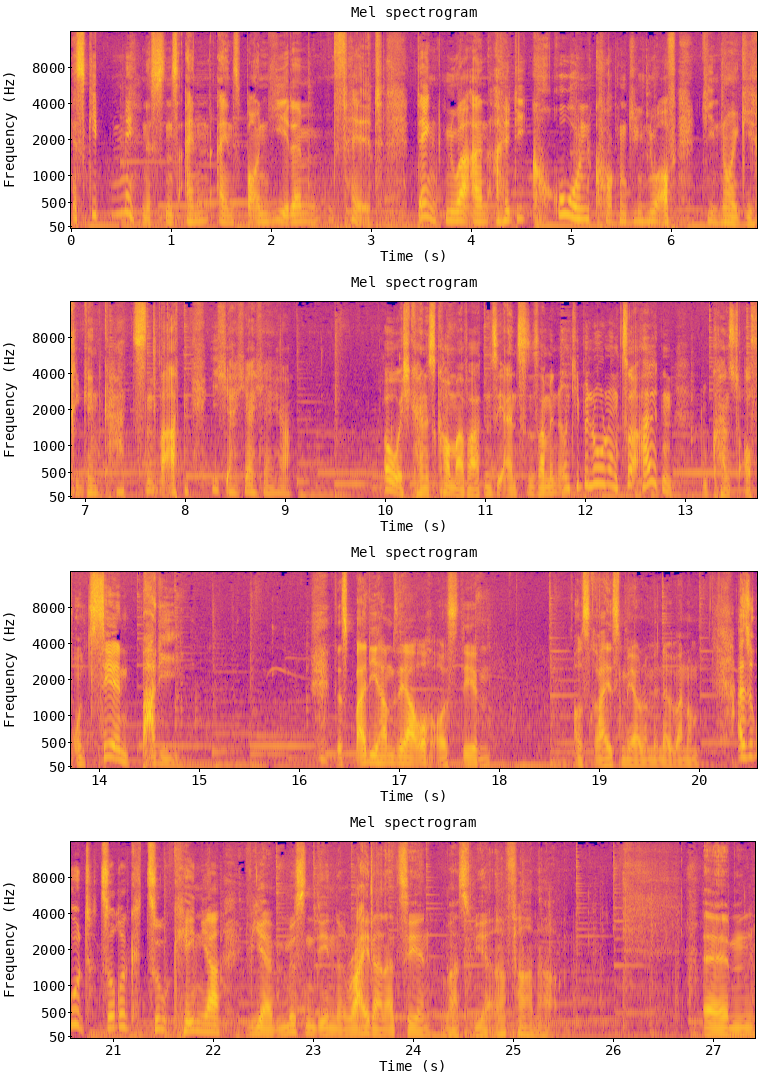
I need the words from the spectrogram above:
Es gibt mindestens einen Einsbau in jedem Feld. Denk nur an all die Kronkorken, die nur auf die neugierigen Katzen warten. Ja, ja, ja, ja. Oh, ich kann es kaum erwarten, sie einzusammeln und die Belohnung zu erhalten. Du kannst auf uns zählen, Buddy. Das Buddy haben sie ja auch aus dem aus Reis mehr oder minder übernommen. Also gut, zurück zu Kenia. Wir müssen den Riders erzählen, was wir erfahren haben. Ähm,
